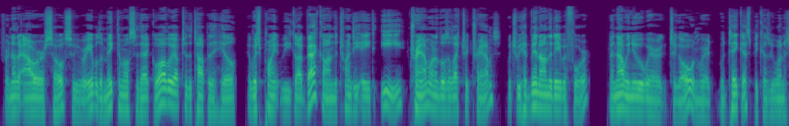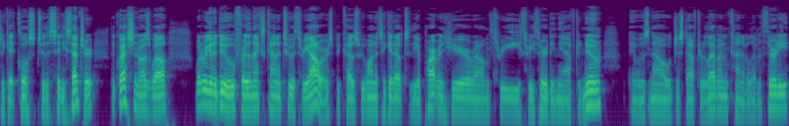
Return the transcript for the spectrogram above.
for another hour or so, so we were able to make the most of that, go all the way up to the top of the hill, at which point we got back on the 28E tram, one of those electric trams, which we had been on the day before. But now we knew where to go and where it would take us because we wanted to get close to the city center. The question was, well, what are we going to do for the next kind of two or three hours because we wanted to get out to the apartment here around 3 3.30 in the afternoon it was now just after 11 kind of 11.30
